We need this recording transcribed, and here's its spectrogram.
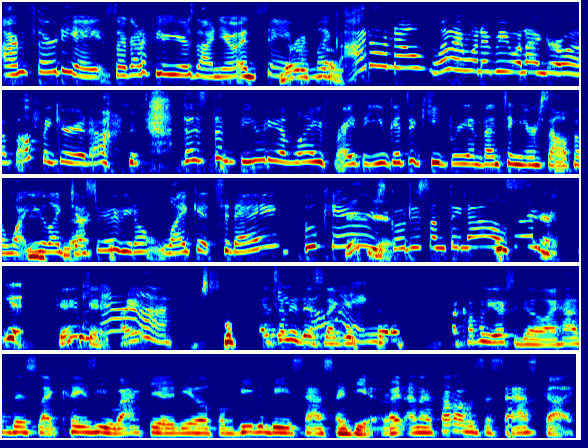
I'm 38, so I got a few years on you. And same, I'm like, I don't know what I want to be when I grow up. I'll figure it out. That's the beauty of life, right? That you get to keep reinventing yourself. And what you liked yesterday, if you don't like it today, who cares? Go do something else. You, Change it. Yeah. I, will tell you this, going. like a couple years ago, I had this like crazy, wacky idea of a B2B SaaS idea, right? And I thought I was a SaaS guy.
